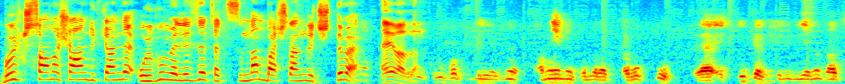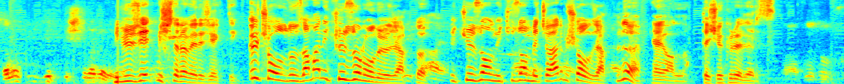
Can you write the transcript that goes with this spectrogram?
Bu ikisi ama şu an dükkanda uygun ve lezzet açısından başlangıç değil mi? Eyvallah. Kuru fasulye yerine ana yemek olarak tavuklu veya etli köfteli bir yemek alsanız 170 lira da verir. 170 lira verecektik. 3 olduğu zaman 210 olacaktı. Aynen. 210 215 civarı bir şey olacaktı değil mi? Eyvallah. Teşekkür ederiz. Afiyet olsun.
